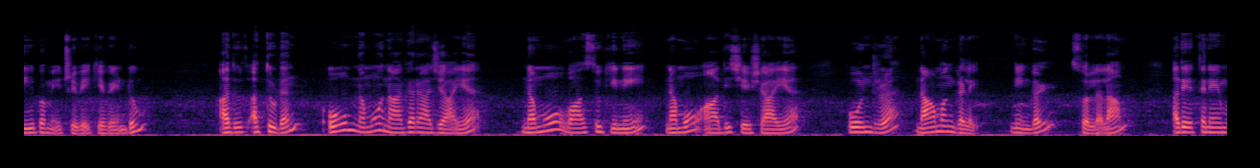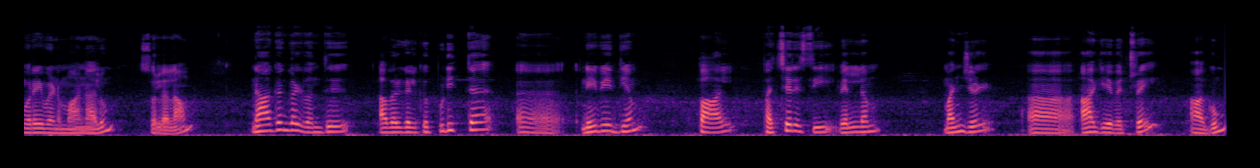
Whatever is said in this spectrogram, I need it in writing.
தீபம் ஏற்றி வைக்க வேண்டும். அது அத்துடன் ஓம் நமோ நாகராஜாய நமோ வாசுகினே நமோ ஆதிசேஷாய போன்ற நாமங்களை நீங்கள் சொல்லலாம். அது எத்தனை முறை வேணுமானாலும் சொல்லலாம். நாகங்கள் வந்து அவர்களுக்கு பிடித்த நைவேத்தியம் பால் பச்சரிசி வெல்லம் மஞ்சள் ஆகியவற்றை ஆகும்.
